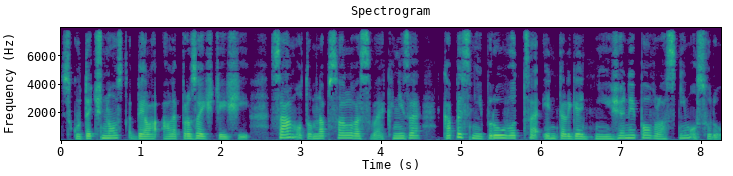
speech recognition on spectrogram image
Skutečnost byla ale prozajištější. Sám o tom napsal ve své knize Kapesní průvodce inteligentní ženy po vlastním osudu.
